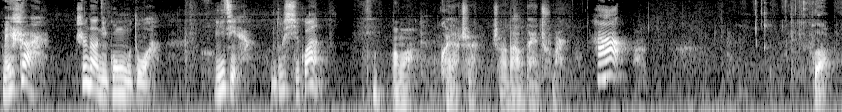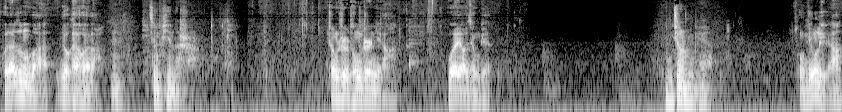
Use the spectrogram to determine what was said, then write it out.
没事儿，知道你公务多，理解，我们都习惯了。默默，快点吃，吃完爸爸带你出门。好。哥，回来这么晚，又开会了？嗯，竞聘的事儿。正式通知你啊，我也要竞聘。你竞什么聘？总经理啊。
